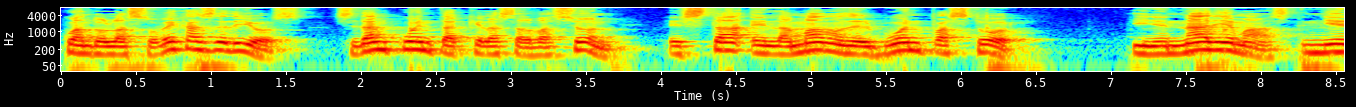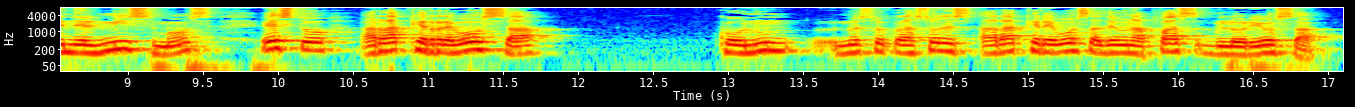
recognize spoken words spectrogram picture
Cuando las ovejas de Dios se dan cuenta que la salvación está en la mano del buen pastor y en nadie más, ni en él mismos, esto hará que rebosa con un, nuestro corazón hará que rebosa de una paz gloriosa.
